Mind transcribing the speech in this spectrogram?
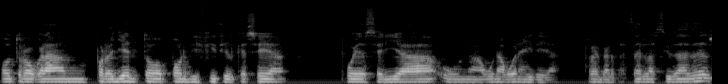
otro gran proyecto, por difícil que sea, pues sería una, una buena idea. Reverdecer las ciudades,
